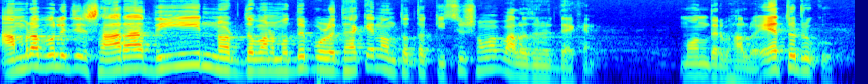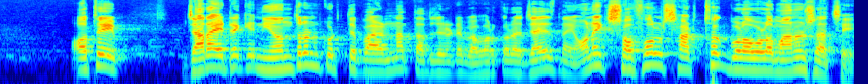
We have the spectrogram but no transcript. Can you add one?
আমরা বলি যে সারা দিন নর্দমার মধ্যে পড়ে থাকেন, অন্তত কিছু সময় ভালো জিনিস দেখেন, মন্দের ভালো, এতটুকু। অতএব যারা এটাকে নিয়ন্ত্রণ করতে পারেন না, তাদের জন্য এটা ব্যবহার করা যায় নাই অনেক সফল, সার্থক, বড় বড় মানুষ আছে।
